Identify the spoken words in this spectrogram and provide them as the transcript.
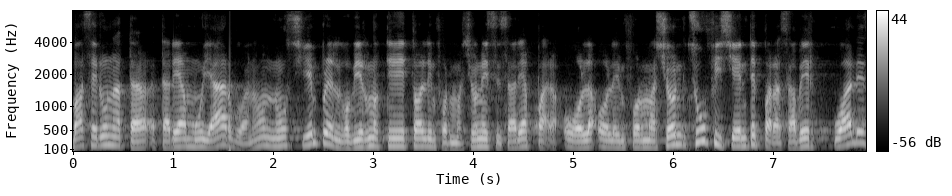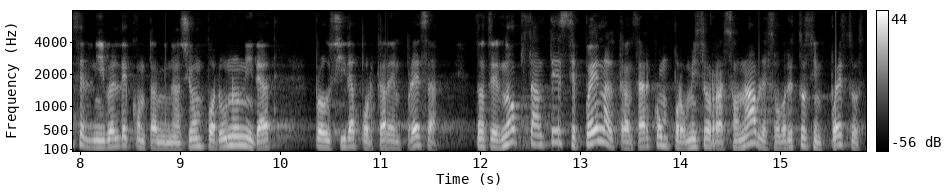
va a ser una tarea muy ardua, ¿no? No siempre el gobierno tiene toda la información necesaria para, o la, o la información suficiente para saber cuál es el nivel de contaminación por una unidad producida por cada empresa entonces, no obstante, se pueden alcanzar compromisos razonables sobre estos impuestos.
